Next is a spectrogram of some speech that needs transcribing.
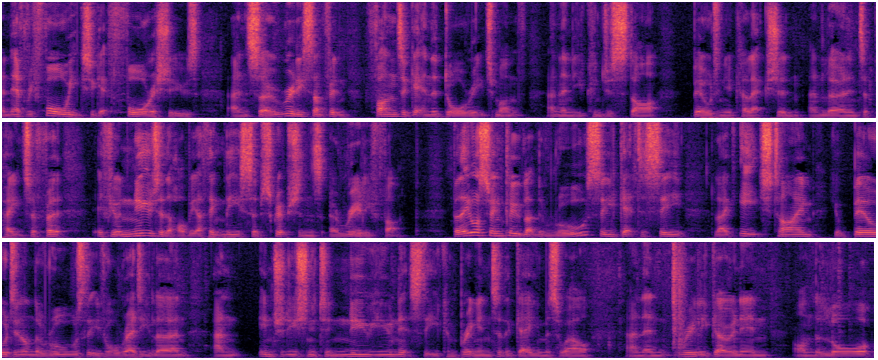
and every four weeks you get four issues. And so, really, something fun to get in the door each month, and then you can just start building your collection and learning to paint. So, for if you're new to the hobby, I think these subscriptions are really fun. But they also include like the rules, so you get to see like each time you're building on the rules that you've already learned and introducing you to new units that you can bring into the game as well. And then really going in on the lore,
